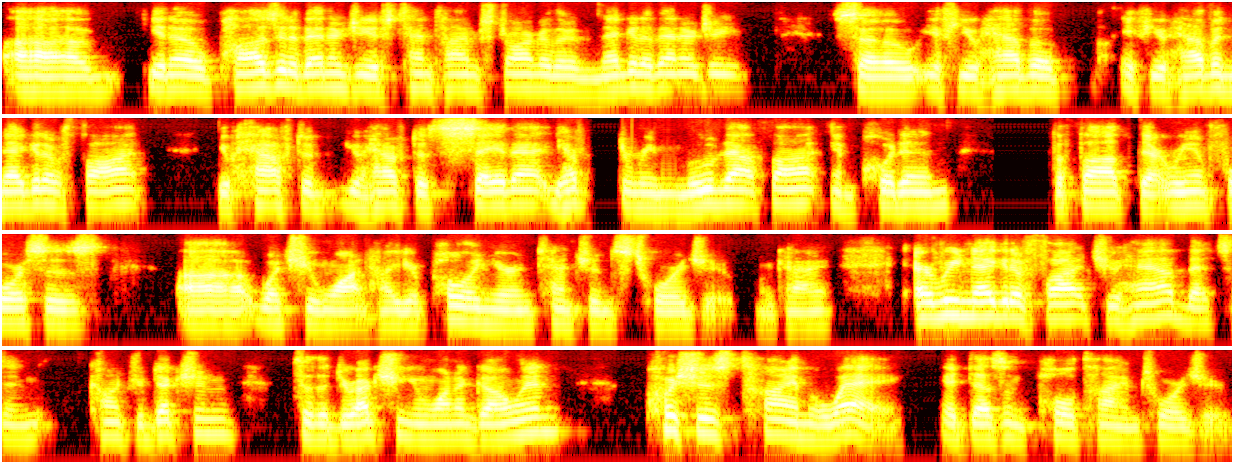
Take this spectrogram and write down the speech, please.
Uh, you know, positive energy is 10 times stronger than negative energy. So if you have a if you have a negative thought, you have to you have to say that. You have to remove that thought and put in the thought that reinforces uh, what you want, how you're pulling your intentions towards you. Okay. Every negative thought you have that's in contradiction to the direction you want to go in pushes time away. It doesn't pull time towards you.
